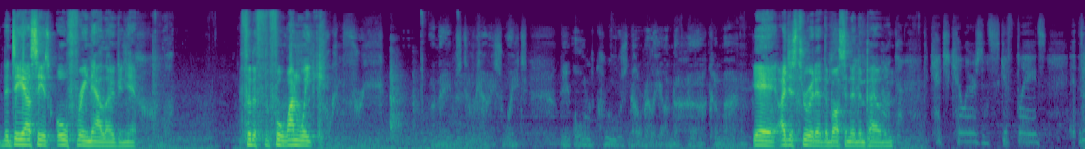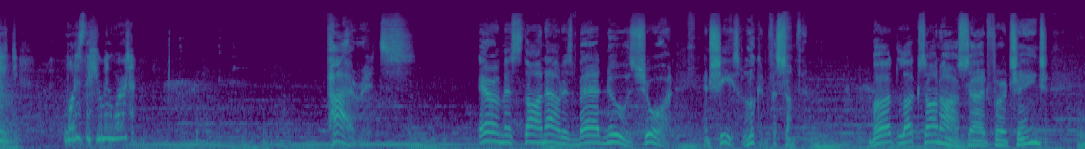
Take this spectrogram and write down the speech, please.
The DLC is all free now, Logan. Yep. For the for one week. Yeah, I just threw it at the boss and it impaled him. Eramis thawing out is bad news, sure, and she's looking for something. But luck's on our side for a change.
